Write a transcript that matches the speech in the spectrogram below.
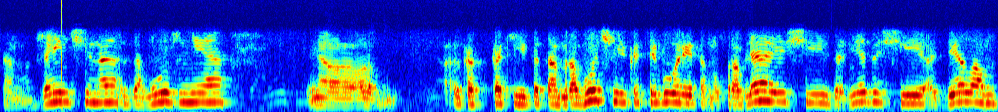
там, женщина, замужняя, э, как, какие-то там рабочие категории, там, управляющие, заведующие отделом.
